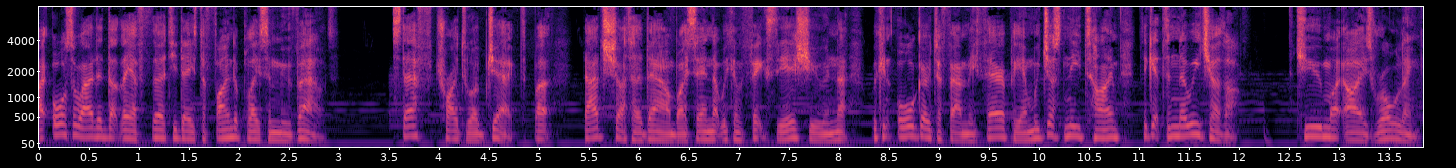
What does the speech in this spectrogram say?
I also added that they have 30 days to find a place and move out. Steph tried to object, but Dad shut her down by saying that we can fix the issue and that we can all go to family therapy and we just need time to get to know each other. Cue my eyes rolling.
